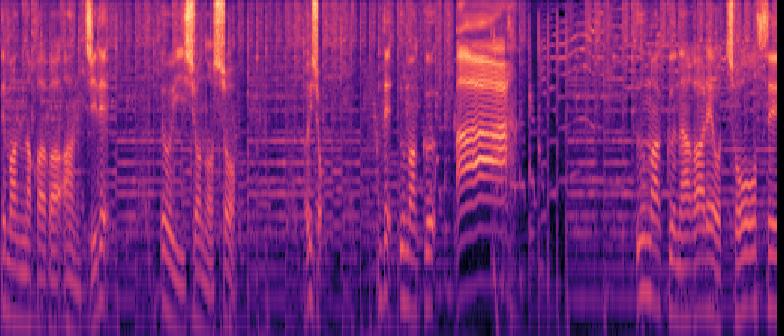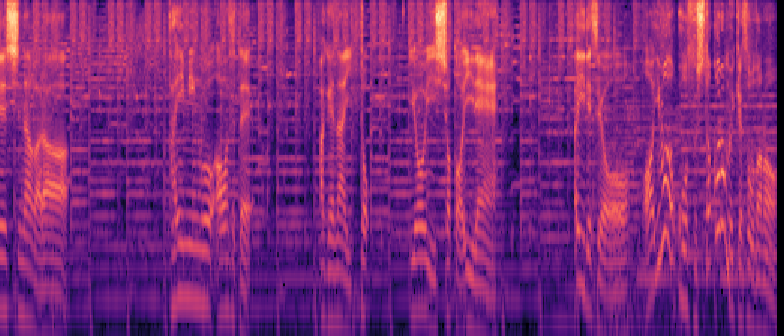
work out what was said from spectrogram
で真ん中がアンチでよいしょのしょ。よいしょ。でうまくあー。うまく流れを調整しながらタイミングを合わせてあげないと。よいしょといいね。あいいですよ。あ今のコース下からも行けそうだな。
